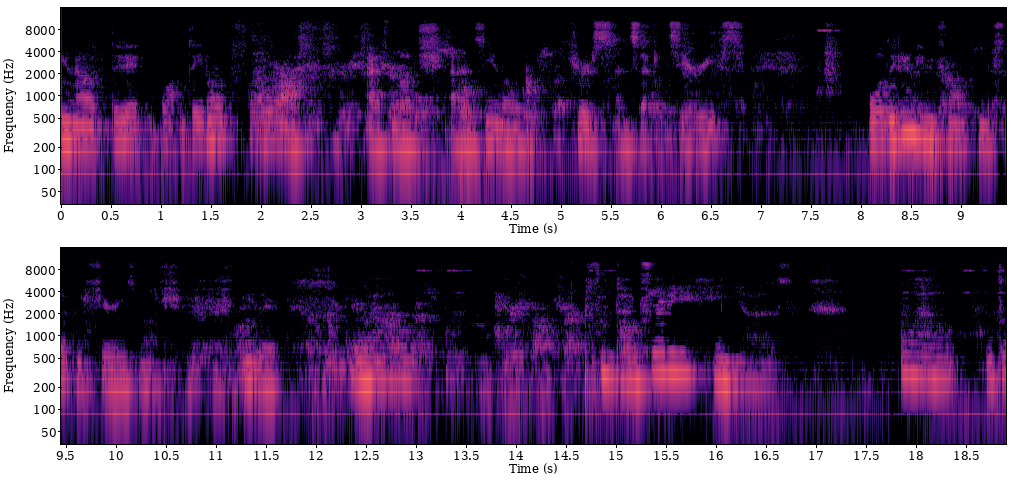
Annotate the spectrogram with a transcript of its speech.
you know, they they don't fall off as much as you know first and second series. Well, they didn't even fall off in the second series much either. Well, Funtime Freddy, he has. Well, the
